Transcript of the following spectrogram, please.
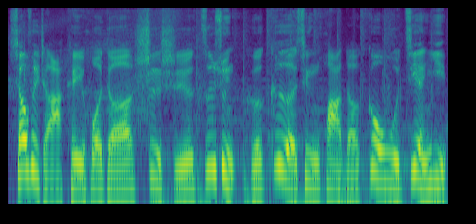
消费者啊可以获得适时资讯和个性化的购物建议。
